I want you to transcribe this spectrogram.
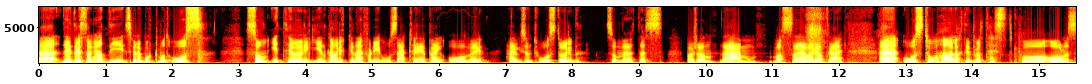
Eh, det interessante er at de spiller borte mot Os, som i teorien kan rykke ned fordi Os er tre poeng over Haugesund 2 og Stord, som møtes. Bare sånn, Det er masse varianter her. Eh, Os 2 har lagt inn protest på Åles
